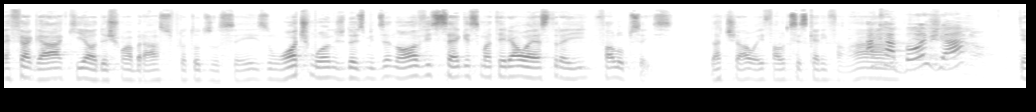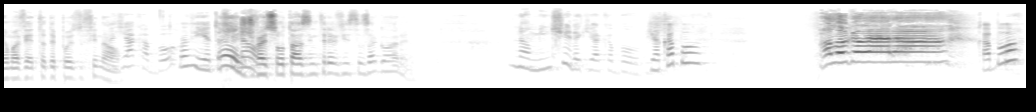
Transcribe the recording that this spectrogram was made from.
FH aqui, ó, deixa um abraço para todos vocês. Um ótimo ano de 2019. Segue esse material extra aí. Falou para vocês. Dá tchau aí, fala o que vocês querem falar. Acabou já? Tem uma vinheta depois do final. Mas já acabou? Uma vinheta É, a gente final. vai soltar as entrevistas agora. Não, mentira que já acabou. Já acabou. Alô, galera! Acabou.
